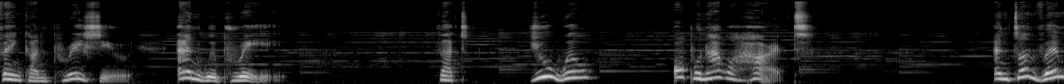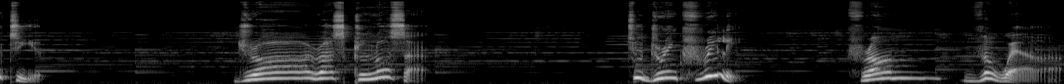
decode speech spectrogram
thank and praise you and we pray that you will open our heart and turn them to you. Draw us closer to drink freely from the well.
